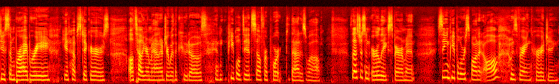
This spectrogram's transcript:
do some bribery, GitHub stickers, I'll tell your manager with a kudos. And people did self report to that as well. So that's just an early experiment. Seeing people respond at all was very encouraging.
